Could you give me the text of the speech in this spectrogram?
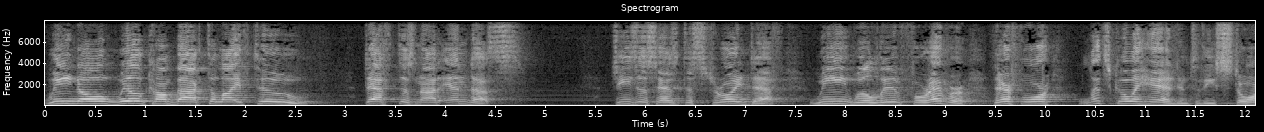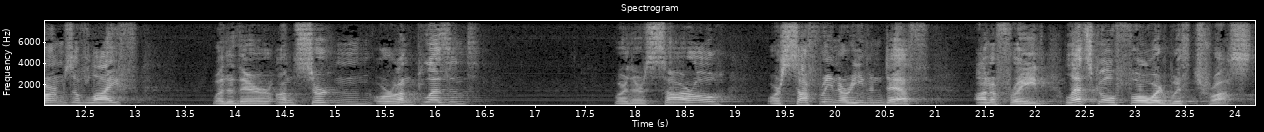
we know we'll come back to life too. Death does not end us. Jesus has destroyed death. We will live forever. Therefore, let's go ahead into these storms of life, whether they're uncertain or unpleasant, where there's sorrow or suffering or even death, unafraid. Let's go forward with trust.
